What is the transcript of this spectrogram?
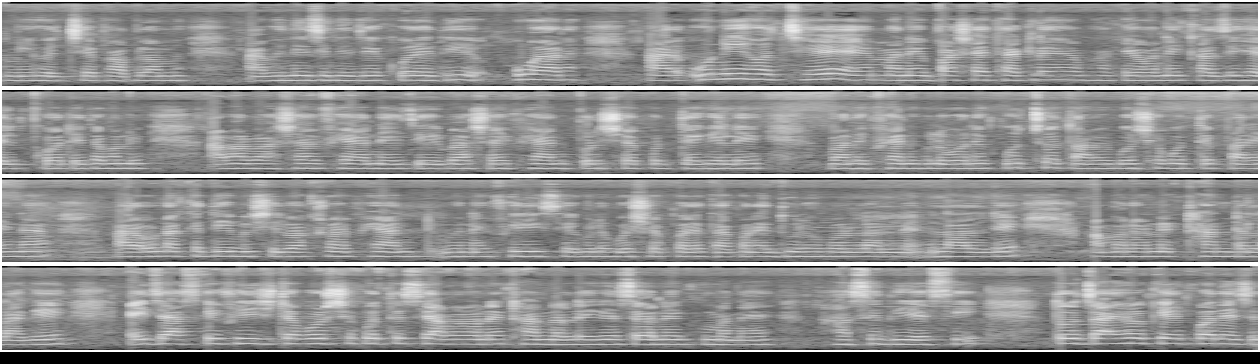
আমি হচ্ছে ভাবলাম, আমি নিজে নিজে করে দিই। ও আর আর উনি হচ্ছে মানে বাসায় থাকলে আমাকে অনেক কাজে হেল্প করে। যেমন আমার বাসায় ফ্যান যে বাসায় ফ্যান পরিষ্কার করতে গেলে অনেক ফ্যানগুলো অনেক উচ্চ, তো আমি পরিষ্কার করতে পারি না। আর ওনাকে দিয়ে বেশিরভাগ সময় ফ্যান মানে ফ্রিজ এগুলো পরিষ্কার করে এই ধুলো লাল লাললে আমার অনেক ঠান্ডা লাগে। এই যে আজকে ফ্রিজটা পরিষ্কার করতেছি, আমার অনেক ঠান্ডা লেগেছে, অনেক মানে হাসি দিয়েছি। তো যাই হোক, এরপরে যে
